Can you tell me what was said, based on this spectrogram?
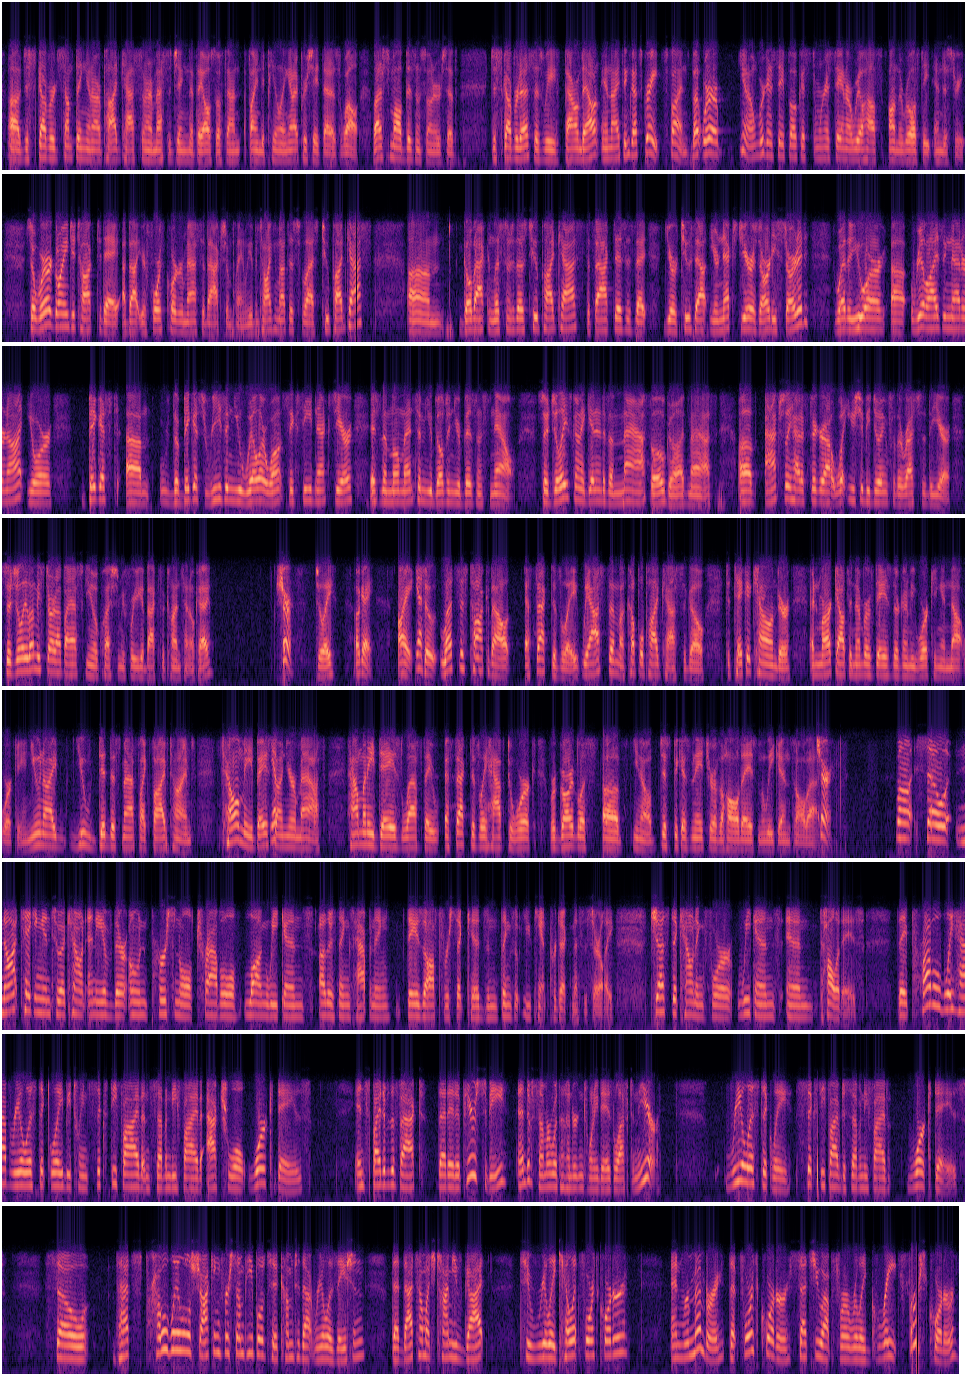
uh, discovered something in our podcasts and our messaging that they also found find appealing, and I appreciate that as well. A lot of small business owners have discovered us as we found out, and I think that's great. It's fun, but we're you know we're going to stay focused and we're going to stay in our wheelhouse on the real estate industry. So we're going to talk today about your fourth quarter massive action plan. We've been talking about this for the last two podcasts. Um, go back and listen to those two podcasts. The fact is, is that your 2000, your next year has already started. Whether you are uh, realizing that or not, your biggest um, the biggest reason you will or won't succeed next year is the momentum you build in your business now. So Julie's going to get into the math, oh god, math of actually how to figure out what you should be doing for the rest of the year. So Julie, let me start out by asking you a question before you get back to the content, okay? Sure. Julie. Okay. All right. Yes. So let's just talk about effectively. We asked them a couple podcasts ago to take a calendar and mark out the number of days they're going to be working and not working. And you and I, you did this math like five times. Tell me, based yep. on your math, how many days left they effectively have to work, regardless of you know just because of the nature of the holidays and the weekends and all that. Sure. Well, so not taking into account any of their own personal travel, long weekends, other things happening, days off for sick kids, and things that you can't predict necessarily, just accounting for weekends and holidays. They probably have realistically between 65 and 75 actual work days, in spite of the fact that it appears to be end of summer with 120 days left in the year. Realistically, 65 to 75 work days. So that's probably a little shocking for some people to come to that realization that that's how much time you've got to really kill it fourth quarter. And remember that fourth quarter sets you up for a really great first quarter.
